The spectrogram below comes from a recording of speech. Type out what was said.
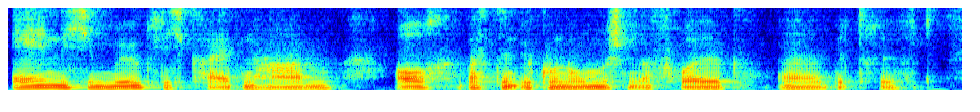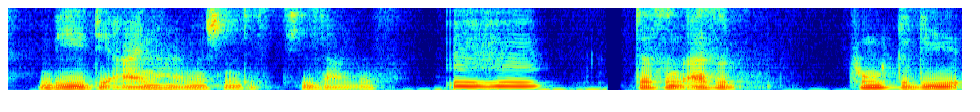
ähnliche Möglichkeiten haben, auch was den ökonomischen Erfolg äh, betrifft, wie die Einheimischen des Ziellandes. Mhm. Das sind also Punkte, die,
